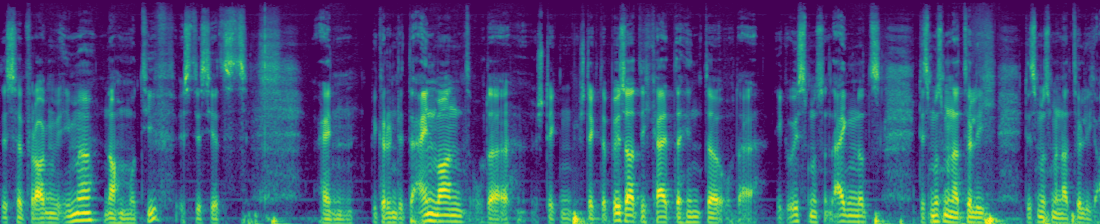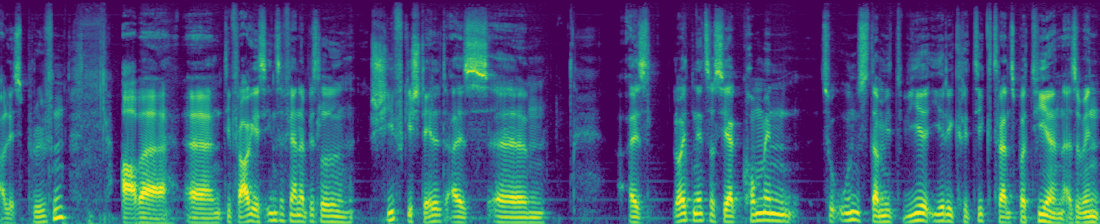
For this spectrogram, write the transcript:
Deshalb fragen wir immer nach dem Motiv. Ist das jetzt ein begründeter Einwand oder stecken, steckt da Bösartigkeit dahinter oder Egoismus und Eigennutz. Das muss man natürlich, das muss man natürlich alles prüfen. Aber äh, die Frage ist insofern ein bisschen schief gestellt, als, äh, als Leute nicht so sehr kommen zu uns, damit wir ihre Kritik transportieren. Also wenn,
